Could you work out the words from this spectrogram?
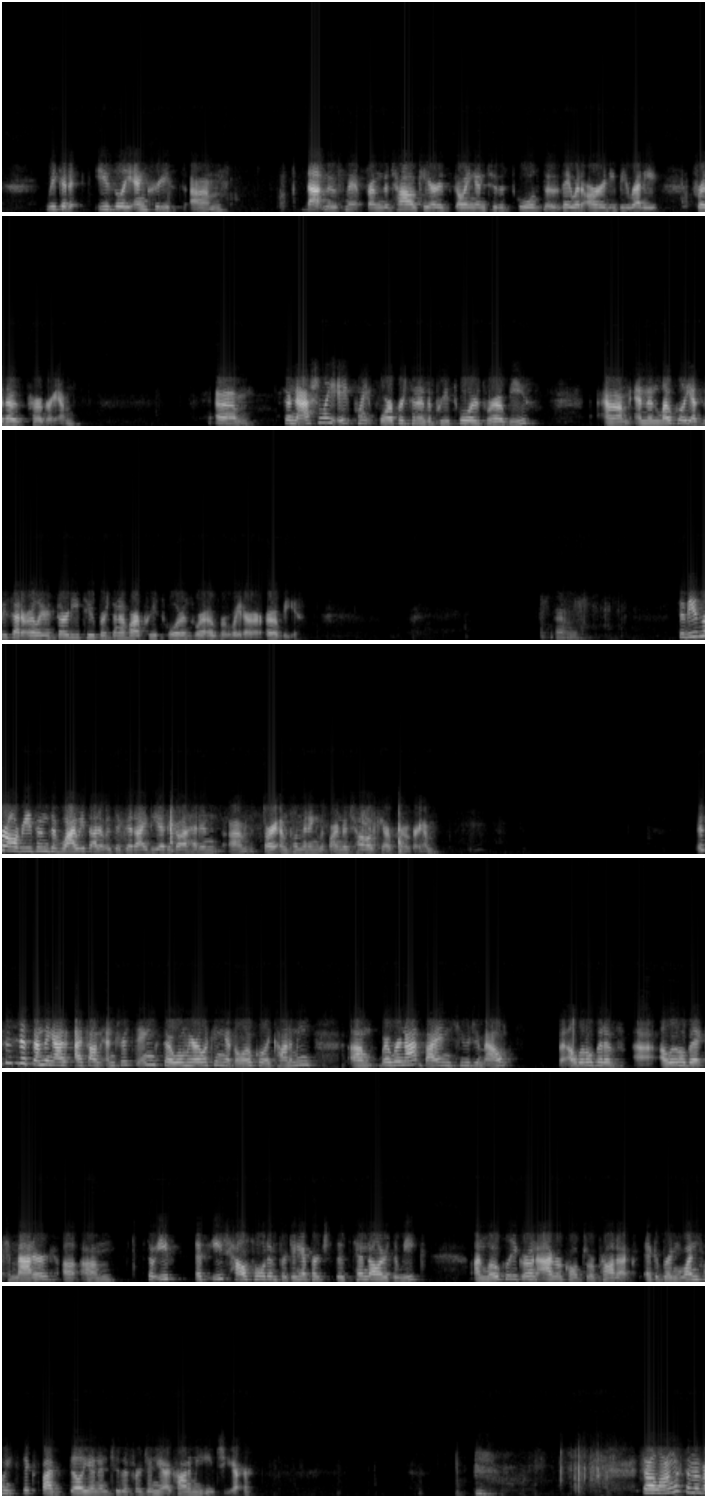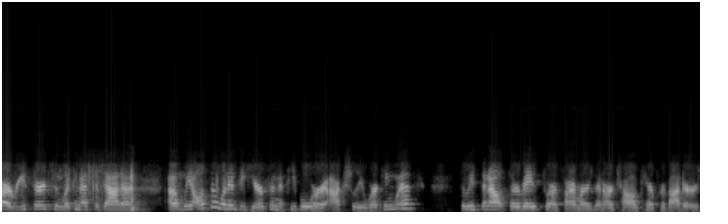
we could easily increase um, that movement from the child cares going into the schools so that they would already be ready for those programs. Um, so nationally, 8.4% of the preschoolers were obese. Um, and then locally, as we said earlier, 32% of our preschoolers were overweight or, or obese. Um, so these were all reasons of why we thought it was a good idea to go ahead and um, start implementing the Farm to Child Care program. This is just something I, I found interesting. So when we are looking at the local economy, um, where we're not buying huge amounts, but a little bit of uh, a little bit can matter. Uh, um, so if if each household in Virginia purchases ten dollars a week, on locally grown agricultural products, it could bring 1.65 billion into the Virginia economy each year. So along with some of our research and looking at the data, um, we also wanted to hear from the people we're actually working with. So we sent out surveys to our farmers and our child care providers.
